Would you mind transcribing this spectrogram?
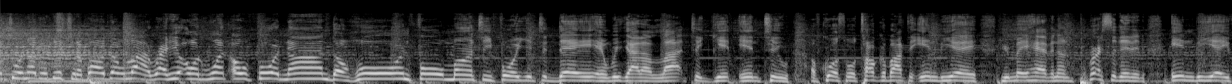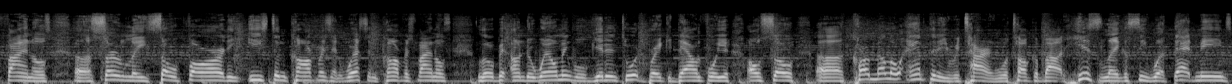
Back to another edition of Ball Don't Lie right here on 1049 The Horn. Full Monty for you today, and we got a lot to get into. Of course, we'll talk about the NBA. You may have an unprecedented NBA Finals. Uh, certainly, so far, the Eastern Conference and Western Conference Finals a little bit underwhelming. We'll get into it, break it down for you. Also, uh, Carmelo Anthony retiring. We'll talk about his legacy, what that means.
